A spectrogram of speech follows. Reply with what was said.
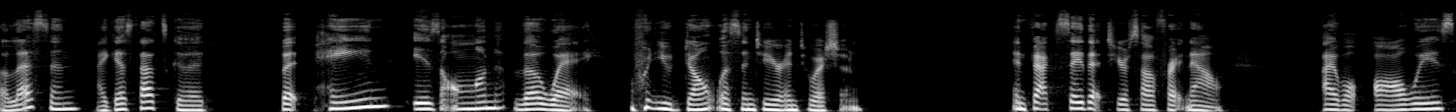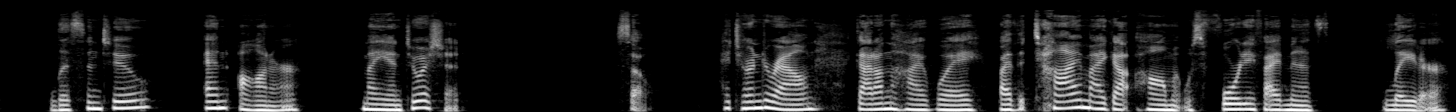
A lesson. I guess that's good but pain is on the way when you don't listen to your intuition. In fact, say that to yourself right now. I will always listen to and honor my intuition. So I turned around, got on the highway. By the time I got home, it was 45 minutes later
